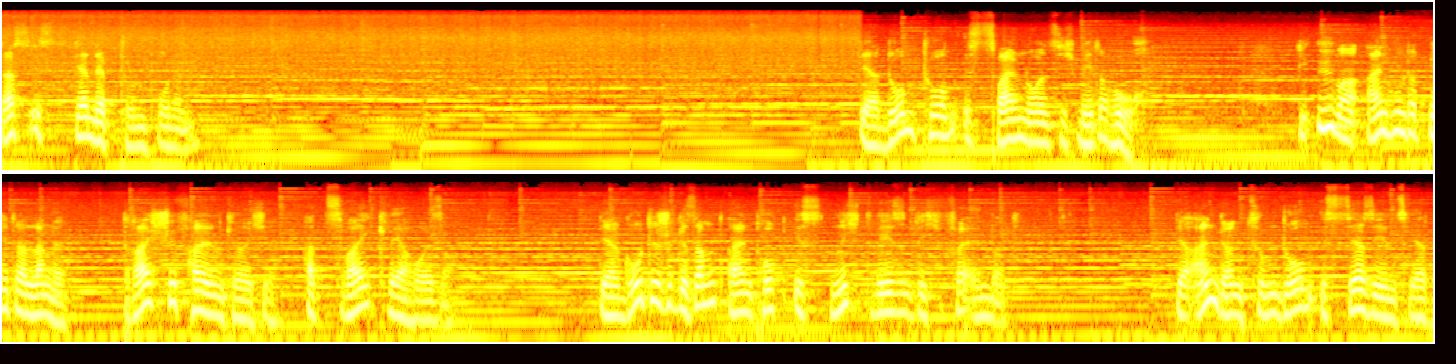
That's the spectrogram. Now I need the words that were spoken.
Das ist der Neptunbrunnen. Der Domturm ist 92 Meter hoch. Die über 100 Meter lange Dreischiff-Hallenkirche hat zwei Querhäuser. Der gotische Gesamteindruck ist nicht wesentlich verändert. Der Eingang zum Dom ist sehr sehenswert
